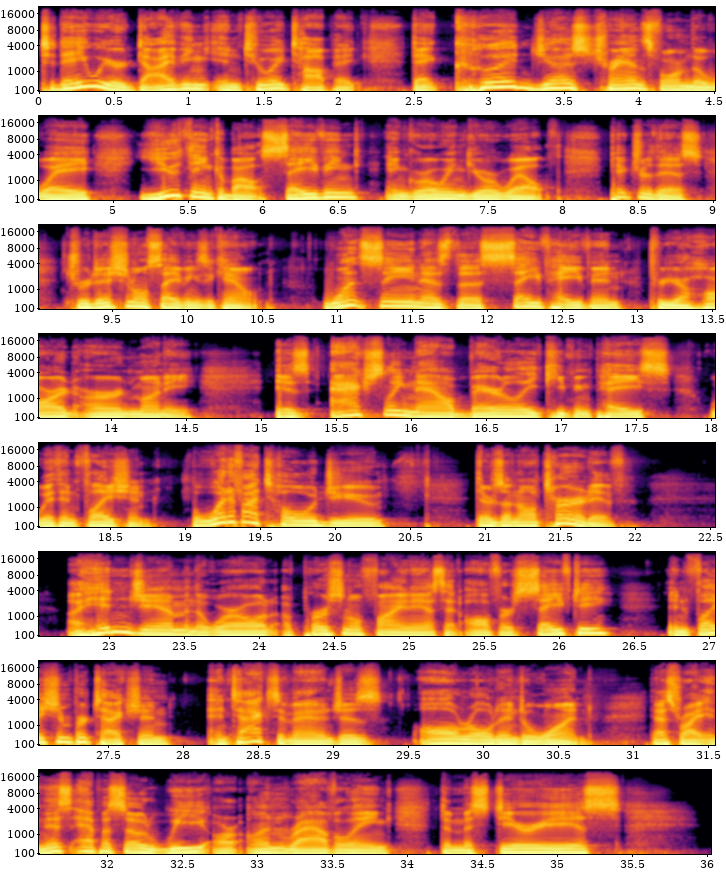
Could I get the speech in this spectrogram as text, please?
Today, we are diving into a topic that could just transform the way you think about saving and growing your wealth. Picture this traditional savings account, once seen as the safe haven for your hard earned money, is actually now barely keeping pace with inflation. But what if I told you there's an alternative? A hidden gem in the world of personal finance that offers safety, inflation protection, and tax advantages all rolled into one. That's right. In this episode, we are unraveling the mysterious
